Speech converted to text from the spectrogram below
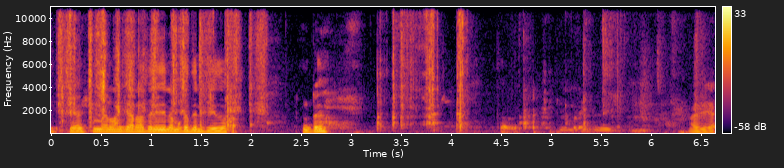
അത്യാവശ്യം വെള്ളം കയറാത്ത രീതിയിൽ നമുക്ക് എന്തെങ്കിലും ചെയ്ത് വെക്കാം. എന്നിട്ട് അതെ.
